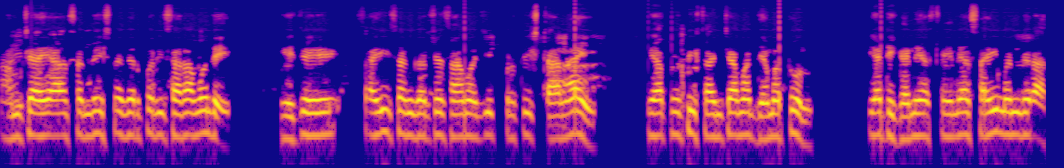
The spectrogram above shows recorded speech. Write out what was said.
आमच्या या संदेश नगर परिसरामध्ये हे जे साई संघर्ष सामाजिक प्रतिष्ठान आहे या प्रतिष्ठानच्या माध्यमातून या ठिकाणी असलेल्या साई मंदिरात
